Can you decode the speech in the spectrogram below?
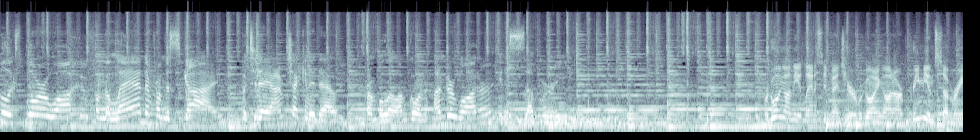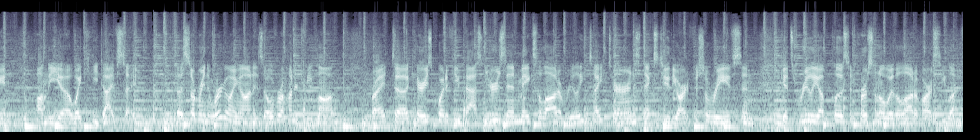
people explore Oahu from the land and from the sky, but today I'm checking it out from below. I'm going underwater in a submarine. We're going on the Atlantis Adventure. We're going on our premium submarine on the uh, Waikiki dive site. The submarine that we're going on is over 100 feet long, right? Uh, carries quite a few passengers and makes a lot of really tight turns next to the artificial reefs and gets really up close and personal with a lot of our sea life.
